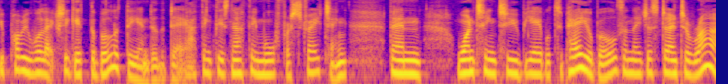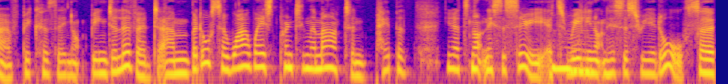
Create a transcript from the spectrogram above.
you probably will actually get the bill at the end of the day. I think there's nothing more frustrating than wanting to be able to pay your bills and they just don't arrive because they're not being delivered. Um, but also, why waste printing them out and paper? You know, it's not necessary. It's really not necessary at all. So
